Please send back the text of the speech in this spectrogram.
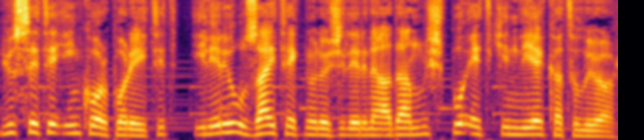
Yusete Incorporated, ileri uzay teknolojilerine adanmış bu etkinliğe katılıyor.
